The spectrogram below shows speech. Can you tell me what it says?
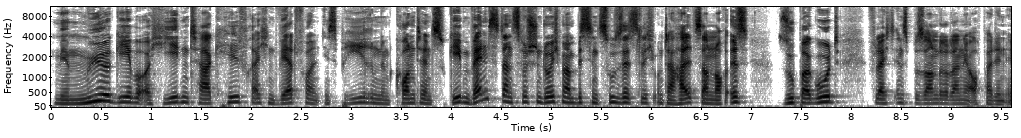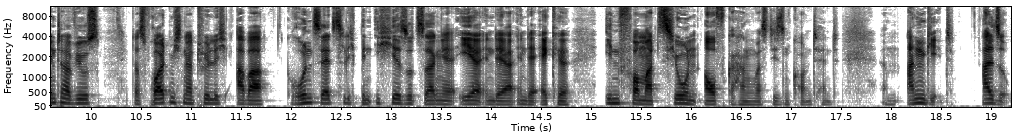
mir Mühe gebe, euch jeden Tag hilfreichen, wertvollen, inspirierenden Content zu geben. Wenn es dann zwischendurch mal ein bisschen zusätzlich unterhaltsam noch ist, super gut. Vielleicht insbesondere dann ja auch bei den Interviews. Das freut mich natürlich, aber grundsätzlich bin ich hier sozusagen ja eher in der, in der Ecke Information aufgehangen, was diesen Content ähm, angeht. Also,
